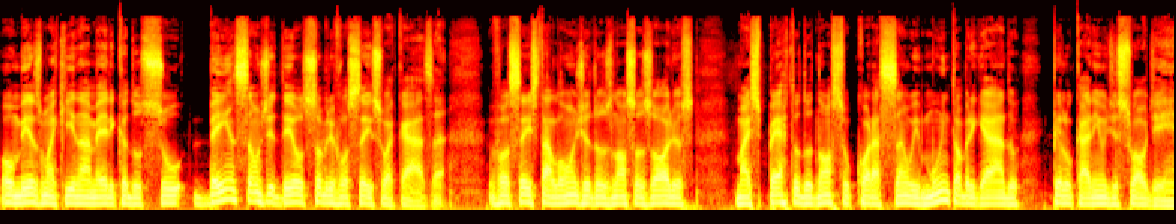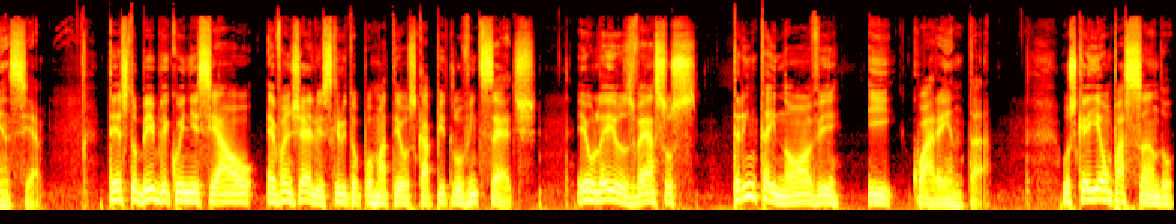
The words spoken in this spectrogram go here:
ou mesmo aqui na América do Sul, bênçãos de Deus sobre você e sua casa. Você está longe dos nossos olhos, mas perto do nosso coração e muito obrigado pelo carinho de sua audiência. Texto bíblico inicial, Evangelho escrito por Mateus, capítulo 27. Eu leio os versos 39 e 40. Os que iam passando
